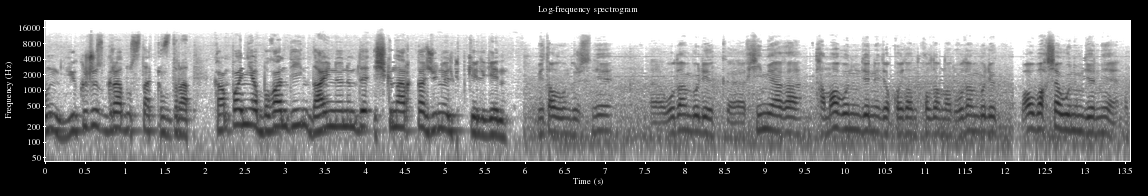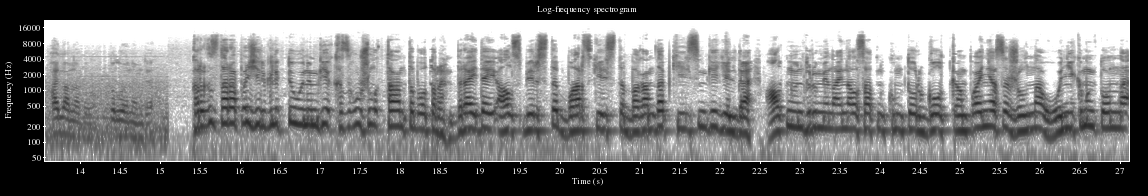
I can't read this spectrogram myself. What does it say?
1200 градуста қыздырады. Компания бұған дейін дайын өнімді ішкі нарыққа жөнелтіп келген. Металл өндірісіне одан бөлек химияға тамақ өнімдеріне де қолданылады одан бөлек бау бақша өнімдеріне пайдаланады бұл өнімді Қырғыз тарапы жергілікті өнімге қызығушылық танытып отыр. Бір айдай алыс берісті барс келісті бағамдап келісімге келді. Алтын өндірумен айналысатын Кумтор Голд компаниясы жылына 12 мың тонна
